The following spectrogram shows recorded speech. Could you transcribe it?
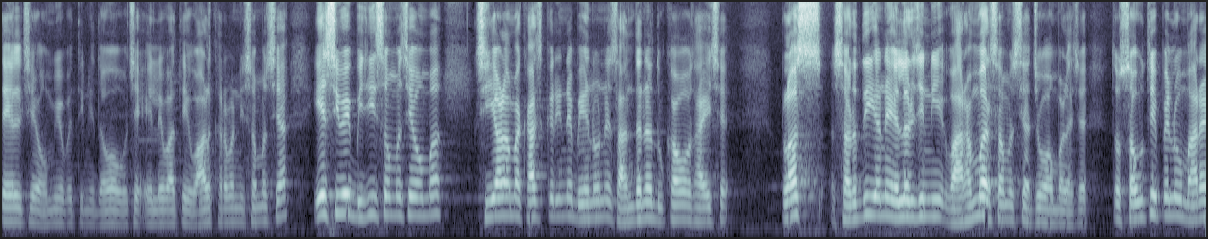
તેલ છે, હોમિયોપેથીની દવાઓ છે, એ લેવાથી વાળ ખરવાની સમસ્યા. એ સિવાય બીજી સમસ્યાઓમાં શિયાળામાં ખાસ કરીને બહેનોને સાંધાના દુખાવો થાય છે. પ્લસ શરદી અને એલર્જીની વારંવાર સમસ્યા જોવા મળે છે. તો સૌથી પહેલું મારે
